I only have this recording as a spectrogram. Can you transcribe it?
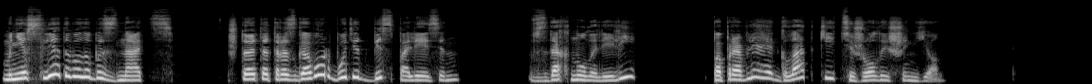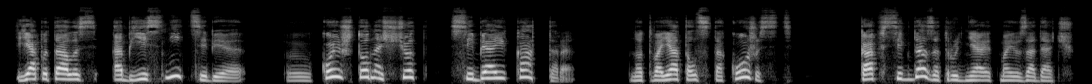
Мне следовало бы знать, что этот разговор будет бесполезен, вздохнула Лили, поправляя гладкий тяжелый шиньон. Я пыталась объяснить тебе э, кое-что насчет себя и Каттера, но твоя толстокожесть, как всегда, затрудняет мою задачу.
